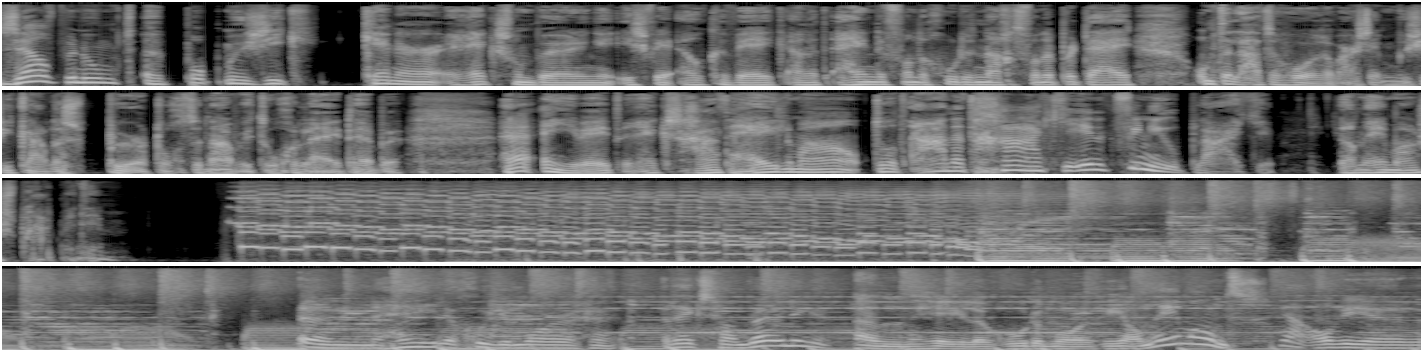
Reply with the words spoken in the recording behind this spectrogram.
Zelfbenoemd uh, popmuziekkenner Rex van Beuningen is weer elke week aan het einde van de goede nacht van de partij... om te laten horen waar zijn muzikale speurtochten nou weer toe geleid hebben. He, en je weet, Rex gaat helemaal tot aan het gaatje in het vinylplaatje. Jan Emaus praat met hem. Een hele goede morgen, Rex van Beuningen. Een hele goede morgen, Jan Neemans. Ja, alweer uh,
